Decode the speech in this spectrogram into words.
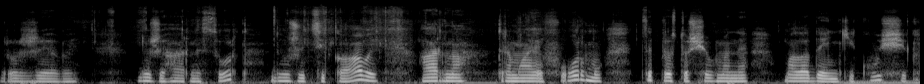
рожевий. Дуже гарний сорт, дуже цікавий, гарно тримає форму. Це просто що в мене молоденький кущик.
